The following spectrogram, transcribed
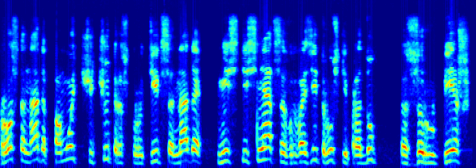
Просто надо помочь чуть-чуть раскрутиться, надо не стесняться вывозить русский продукт за рубеж,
